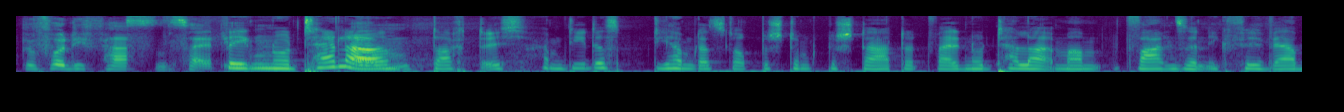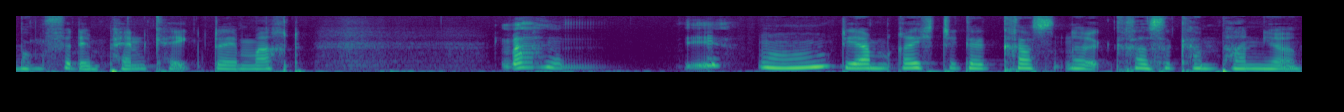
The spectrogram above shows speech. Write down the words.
bevor die Fastenzeit Wegen eben, Nutella, ähm, dachte ich. Haben die das? Die haben das doch bestimmt gestartet, weil Nutella immer wahnsinnig viel Werbung für den Pancake Day macht. machen die? Mhm, die haben richtige krass, eine krasse Kampagne.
